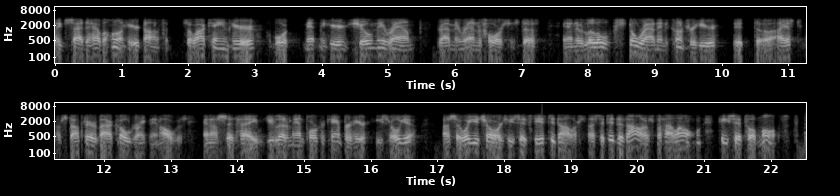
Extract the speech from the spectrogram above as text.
they decided to have a hunt here at Doniphan. So I came here. A boy met me here and showed me around, driving me around the forest and stuff. And there was a little store out in the country here. It uh, I asked, I stopped there to buy a cold drink in August, and I said, "Hey, would you let a man park a camper here?" He said, "Oh yeah." I said, "What do you charge?" He said, fifty dollars. I said, fifty dollars for how long? He said, for a month.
